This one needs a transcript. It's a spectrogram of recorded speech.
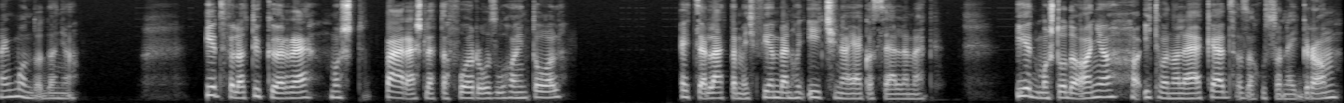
Megmondod, anya? Írd fel a tükörre, most párás lett a forró zuhanytól. Egyszer láttam egy filmben, hogy így csinálják a szellemek. Írd most oda, anya, ha itt van a lelked, az a 21 gram,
